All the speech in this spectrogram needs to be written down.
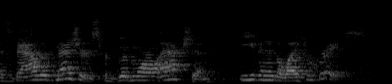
as valid measures for good moral action, even in the life of grace.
